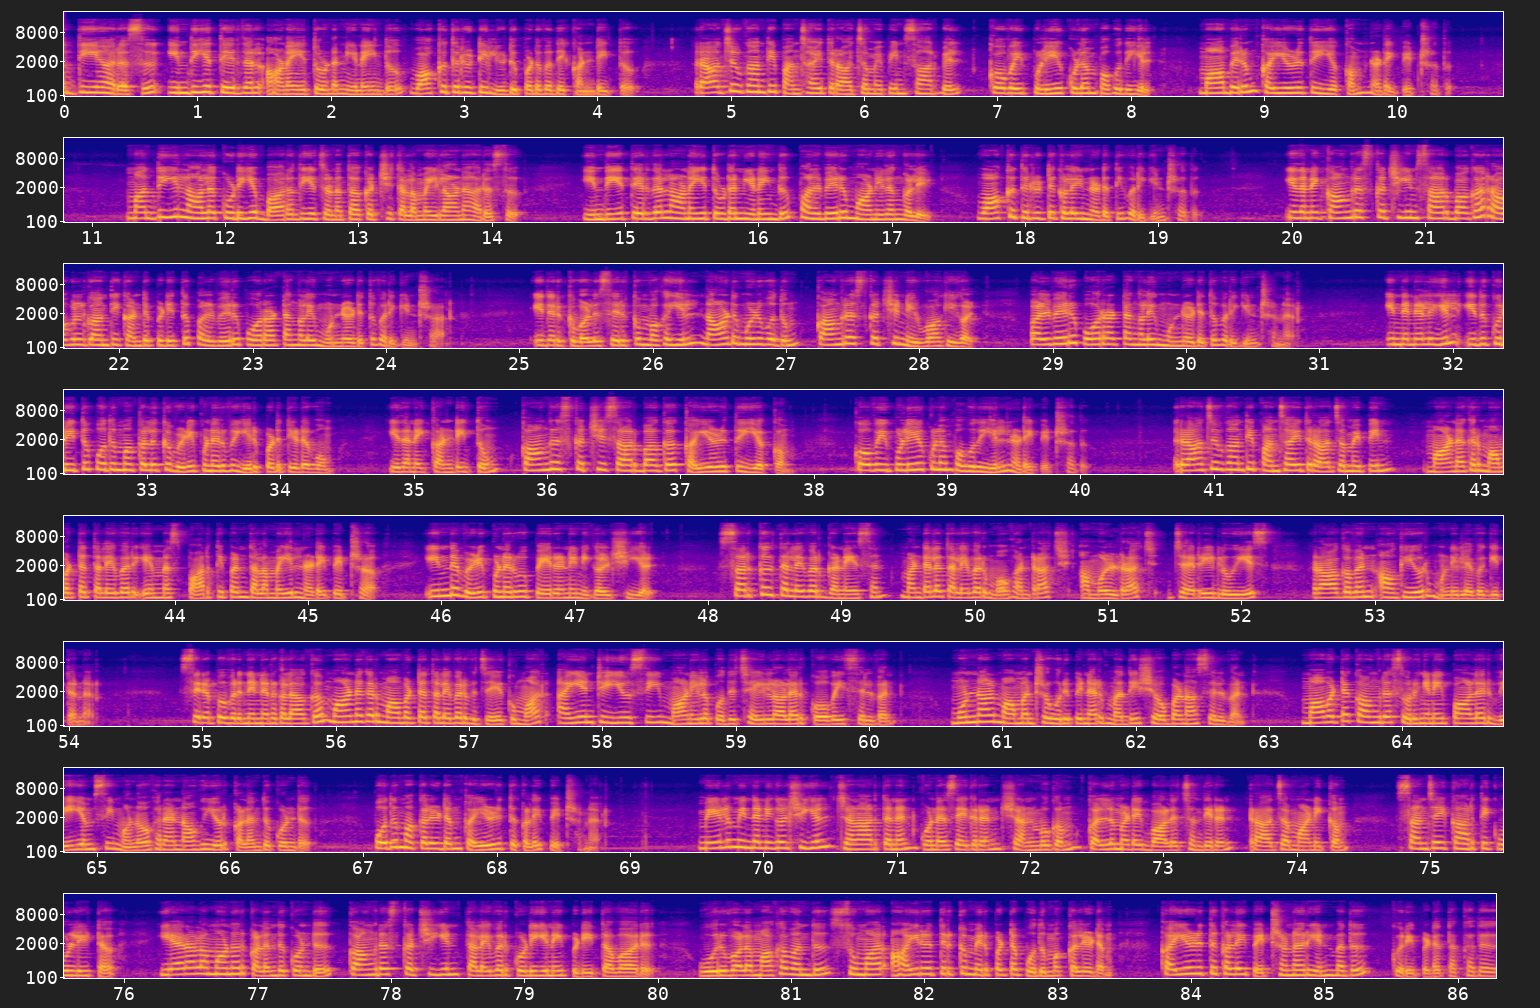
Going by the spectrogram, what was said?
மத்திய அரசு இந்திய தேர்தல் ஆணையத்துடன் இணைந்து வாக்குத்திருட்டில் ஈடுபடுவதை கண்டித்து ராஜீவ்காந்தி பஞ்சாயத்து ராஜ் அமைப்பின் சார்பில் கோவை புளியகுளம் பகுதியில் மாபெரும் கையெழுத்து இயக்கம் நடைபெற்றது. மத்தியில் ஆளக்கூடிய பாரதிய ஜனதா கட்சி தலைமையிலான அரசு இந்திய தேர்தல் ஆணையத்துடன் இணைந்து பல்வேறு மாநிலங்களில் வாக்கு திருட்டுகளை நடத்தி வருகின்றது. இதனை காங்கிரஸ் கட்சியின் சார்பாக ராகுல் காந்தி கண்டுபிடித்து பல்வேறு போராட்டங்களை முன்னெடுத்து வருகின்றார். இதற்கு வலு சேர்க்கும் வகையில் நாடு முழுவதும் காங்கிரஸ் கட்சி நிர்வாகிகள் பல்வேறு போராட்டங்களை முன்னெடுத்து வருகின்றனர். இந்த நிலையில் இது குறித்து பொதுமக்களுக்கு விழிப்புணர்வு ஏற்படுத்திடவும் இதனை கண்டித்தும் காங்கிரஸ் கட்சி சார்பாக கையெழுத்து இயக்கம் கோவை புளியகுளம் பகுதியில் நடைபெற்றது. ராஜீவ்காந்தி பஞ்சாயத்து ராஜ் அமைப்பின் மாநகர் மாவட்ட தலைவர் எம். எஸ். பார்த்திபன் தலைமையில் நடைபெற்ற இந்த விழிப்புணர்வு பேரணி நிகழ்ச்சியில் சர்க்கிள் தலைவர் கணேசன் மண்டல தலைவர் மோகன்ராஜ் அமுல்ராஜ் ஜெர்ரி லூயிஸ் ராகவன் ஆகியோர் முன்னிலை வகித்தனர். சிறப்பு விருந்தினர்களாக மாநகர் மாவட்ட தலைவர் விஜயகுமார் ஐஎன்டியூசி மாநில பொதுச் செயலாளர் கோவை செல்வன் முன்னாள் மாமன்ற உறுப்பினர் மதி சோபனா செல்வன் மாவட்ட காங்கிரஸ் ஒருங்கிணைப்பாளர் வி எம் சி மனோகரன் ஆகியோர் கலந்து கொண்டு பொதுமக்களிடம் கையெழுத்துக்களை பெற்றனர். மேலும் இந்த நிகழ்ச்சியில் ஜனார்த்தனன் குணசேகரன் சண்முகம் கல்லுமடை பாலச்சந்திரன் ராஜமாணிக்கம் சஞ்சய் கார்த்திக் உள்ளிட்ட ஏராளமானோர் கலந்து கொண்டு காங்கிரஸ் கட்சியின் தலைவர் கொடியினை பிடித்தவாறு ஊர்வலமாக வந்து சுமார் ஆயிரத்திற்கும் மேற்பட்ட பொதுமக்களிடம் கையெழுத்துக்களை பெற்றனர் என்பது குறிப்பிடத்தக்கது.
